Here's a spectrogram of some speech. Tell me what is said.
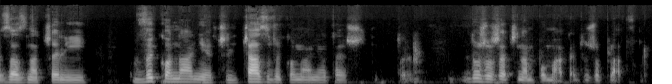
zaznaczyli wykonanie, czyli czas wykonania też. Dużo rzeczy nam pomaga, dużo platform.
